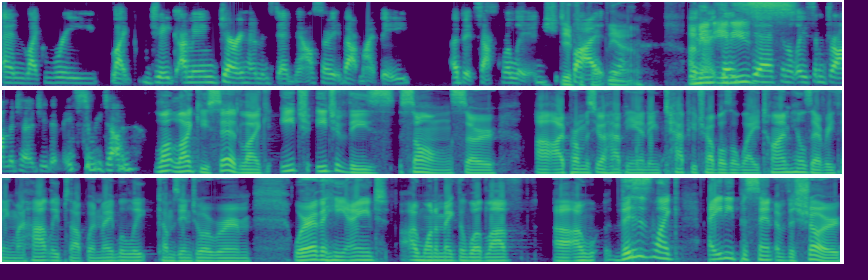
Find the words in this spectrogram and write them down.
and like re like jig. I mean Jerry Herman's dead now, so that might be a bit sacrilege. difficult. but yeah. I mean, know, it there's is definitely some dramaturgy that needs to be done. like you said, like each each of these songs. So uh, I promise you a happy ending. Tap your troubles away. Time heals everything. My heart leaps up when Mabel le- comes into a room. Wherever he ain't, I want to make the world laugh. Uh, I this is like eighty percent of the show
